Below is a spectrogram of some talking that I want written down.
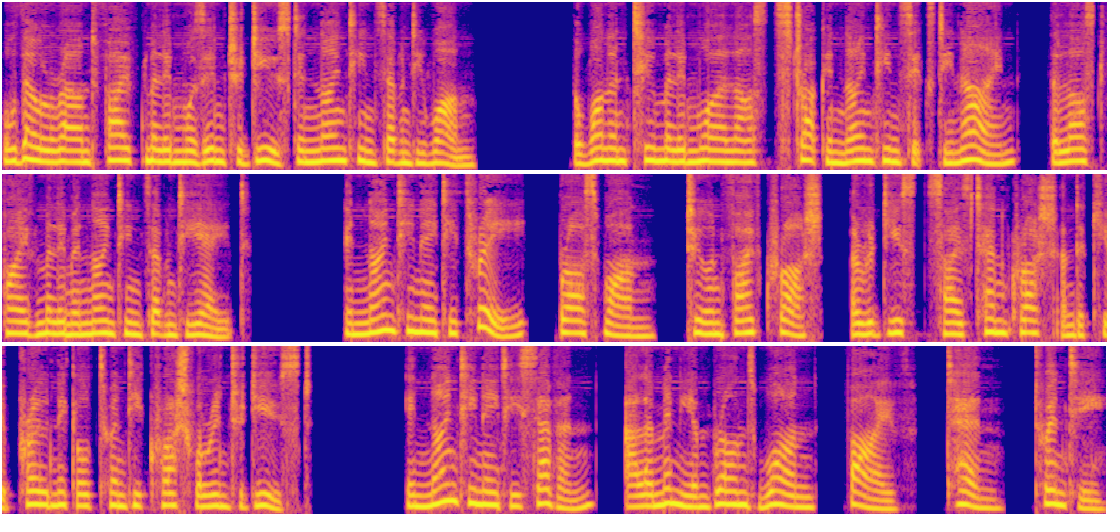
although around 5 millim was introduced in 1971. The 1 and 2 millim were last struck in 1969, the last 5 millim in 1978. In 1983, brass 1, 2 and 5 crush, a reduced size 10 crush and a Cupro nickel 20 crush were introduced. In 1987, aluminium bronze 1, 5, 10, 20,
